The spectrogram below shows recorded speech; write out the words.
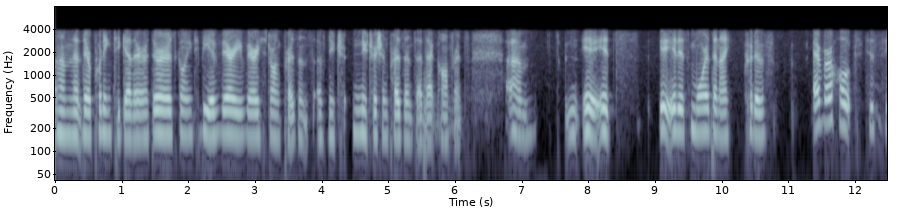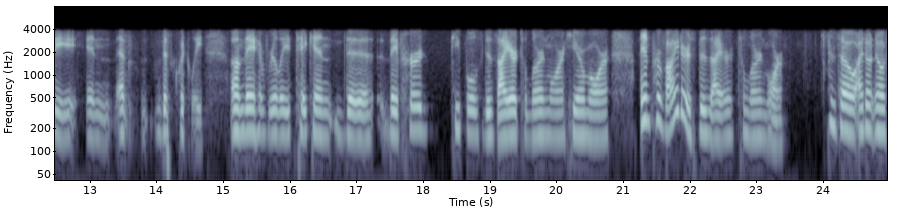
um, that they're putting together. There is going to be a very, very strong presence of nutri- nutrition presence at that conference. Um, it, it's it is more than I could have ever hoped to see in this quickly. Um, they have really taken the they've heard people's desire to learn more, hear more, and providers' desire to learn more. And so I don't know if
